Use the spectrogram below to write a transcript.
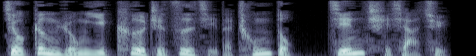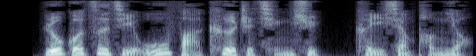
就更容易克制自己的冲动，坚持下去。如果自己无法克制情绪，可以向朋友、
